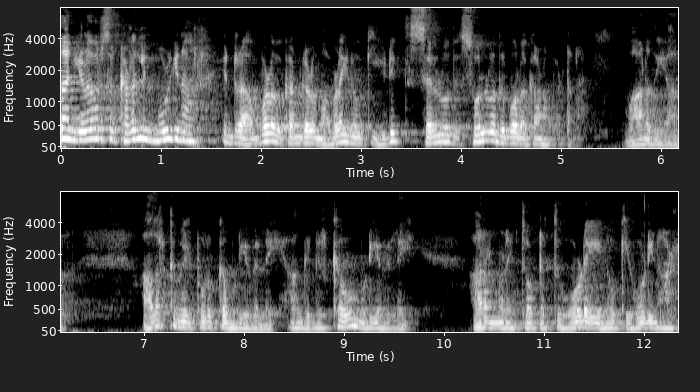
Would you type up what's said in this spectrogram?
தான் இளவரசர் கடலில் மூழ்கினார் என்று அவ்வளவு கண்களும் அவளை நோக்கி இடித்து செல்வது சொல்வது போல காணப்பட்டன. வானதியால் அதற்கு மேல் பொறுக்க முடியவில்லை. அங்கு நிற்கவும் முடியவில்லை. அரண்மனை தோட்டத்து ஓடையை நோக்கி ஓடினாள்.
